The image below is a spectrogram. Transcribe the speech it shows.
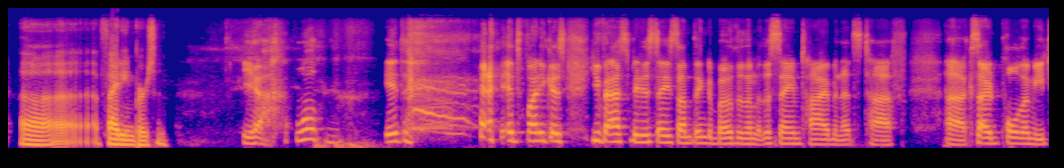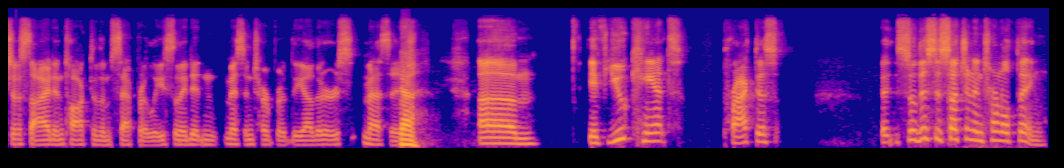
uh, fighting person. Yeah. Well, it it's funny because you've asked me to say something to both of them at the same time, and that's tough. Because uh, I would pull them each aside and talk to them separately, so they didn't misinterpret the other's message. Yeah. Um, if you can't practice, uh, so this is such an internal thing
